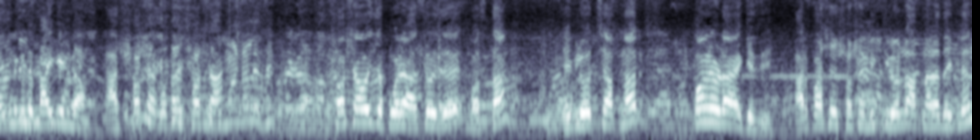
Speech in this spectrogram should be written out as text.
এগুলো কিন্তু পাইকারি দাম। আর শশা কোথায়? শশা? শশা ওই যে পরে আছে ওই যে বস্তা। এগুলো হচ্ছে আপনার পনেরো টাকা কেজি। আর পাশে শশা বিক্রি হলো আপনারা দেখলেন।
